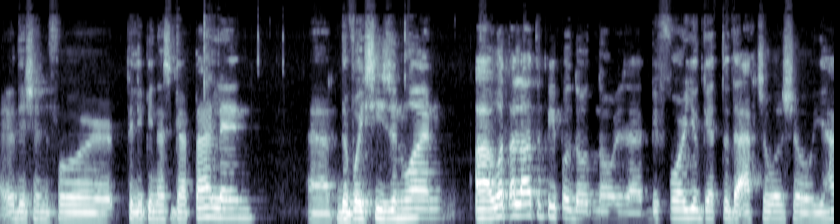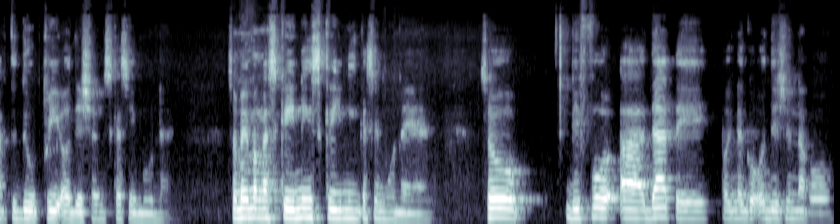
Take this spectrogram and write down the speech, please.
I auditioned for Pilipinas Got Talent, uh, The Voice Season 1. Uh, what a lot of people don't know is that before you get to the actual show, you have to do pre-auditions kasi muna. So may mga screening-screening kasi muna yan. So before, uh, dati, pag nag-audition ako,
